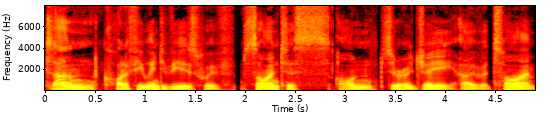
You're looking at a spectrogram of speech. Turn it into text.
done quite a few interviews with scientists on zero G over time,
